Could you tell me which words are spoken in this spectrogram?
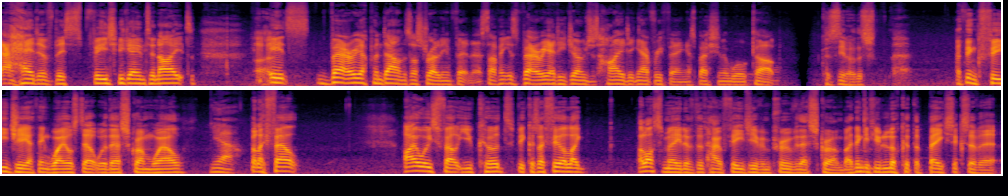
ahead of this Fiji game tonight. Uh, it's very up and down, this Australian fitness. I think it's very Eddie Jones just hiding everything, especially in the World Cup. because you know this. I think Fiji, I think Wales dealt with their scrum well, Yeah. but I felt, I always felt you could because I feel like a lot's made of the, how Fiji have improved their scrum. But I think if you look at the basics of it,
